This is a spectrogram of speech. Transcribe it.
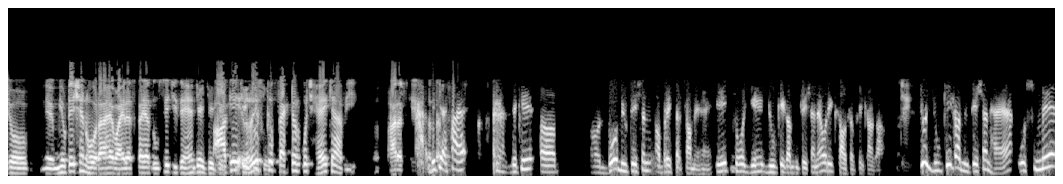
जो म्यूटेशन हो रहा है वायरस का या दूसरी चीज़ें हैं जी, जी, आगे जी, रिस्क फैक्टर कुछ है क्या अभी भारत के? देखिए ऐसा है देखिए दो म्यूटेशन अब बड़े चर्चा में है। एक तो ये यूके का म्यूटेशन है और एक साउथ अफ्रीका का। जो यूके का म्यूटेशन है उसमें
